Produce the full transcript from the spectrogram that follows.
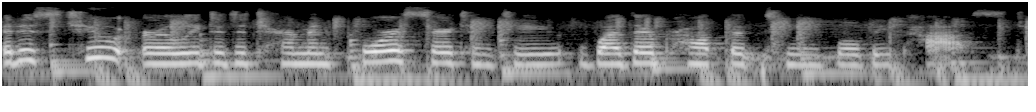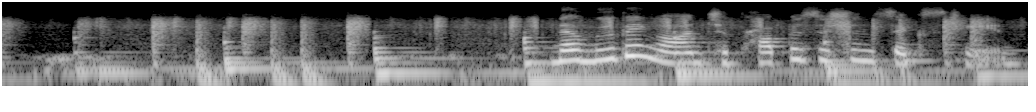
It is too early to determine for certainty whether Prop 15 will be passed. Now, moving on to Proposition 16,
